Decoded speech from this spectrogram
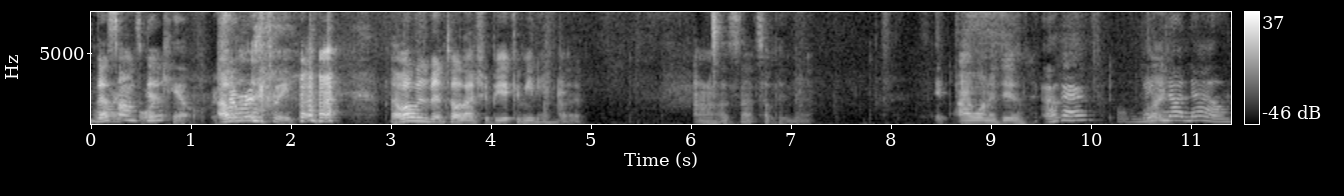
that Or- sounds or good. kill, or somewhere in between. I've always been told I should be a comedian, but uh, that's not something that It's- I want to do. Okay, well, maybe Like- not now.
